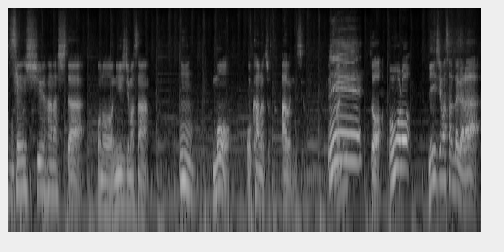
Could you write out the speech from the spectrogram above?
先週話したこの新島さうん。んも彼女と会うんですよ。ええそう。おもろ。新島さんだから、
